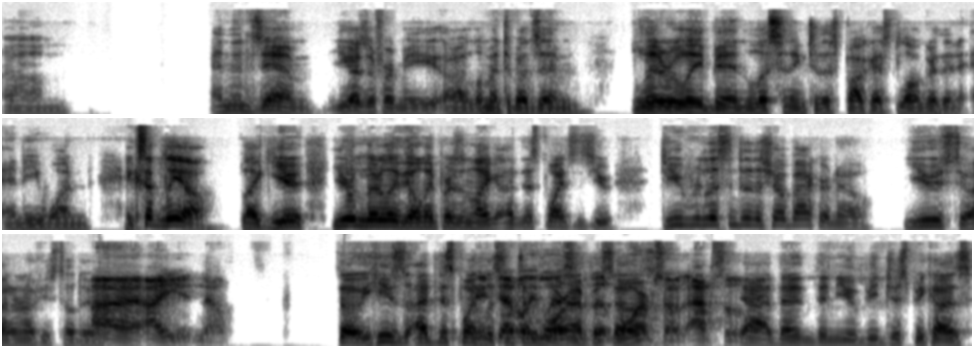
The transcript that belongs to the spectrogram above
Um, And then Zim, you guys have heard me uh, lament about Zim. Literally been listening to this podcast longer than anyone except Leo. Like you, you're literally the only person. Like at this point, since you do you listen to the show back or no? You used to. I don't know if you still do. I I no. So he's at this point He listening to more listened to episodes. more episodes. Absolutely. Yeah, than than you be just because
